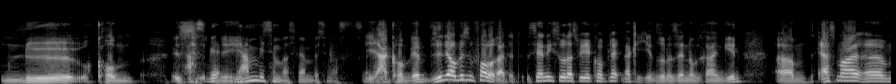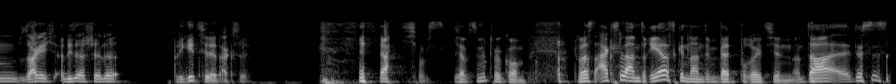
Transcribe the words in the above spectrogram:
Nö, komm. Ist, Ach, wir, nee. wir haben ein bisschen was, wir haben ein bisschen was. Ja, komm, wir sind ja auch ein bisschen vorbereitet. Ist ja nicht so, dass wir hier komplett nackig in so eine Sendung reingehen. Ähm, erstmal ähm, sage ich an dieser Stelle, wie geht's dir denn, Axel? ja, ich hab's, ich hab's mitbekommen. Du hast Axel Andreas genannt im Wettbrötchen. Und da, äh, das ist,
